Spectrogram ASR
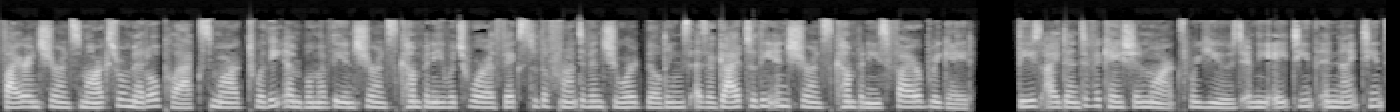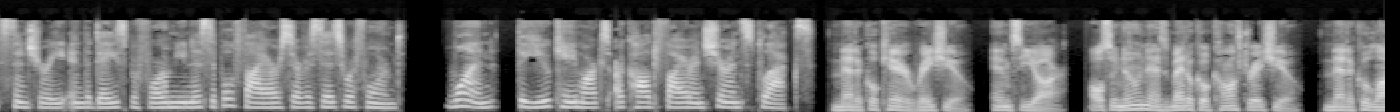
Fire insurance marks were metal plaques marked with the emblem of the insurance company which were affixed to the front of insured buildings as a guide to the insurance company's fire brigade. These identification marks were used in the 18th and 19th century in the days before municipal fire services were formed. 1. The UK marks are called fire insurance plaques. Medical care ratio, MCR, also known as medical cost ratio, medical loss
